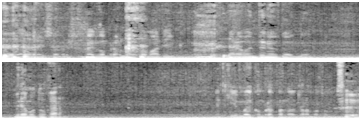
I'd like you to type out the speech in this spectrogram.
Ja, per això, per això m'he comprat un automàtic. Ara ho enteneu tot, no? Mira, motocar. Aquí em vaig comprar quan la moto. Sí,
